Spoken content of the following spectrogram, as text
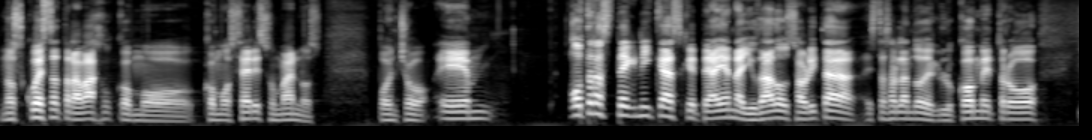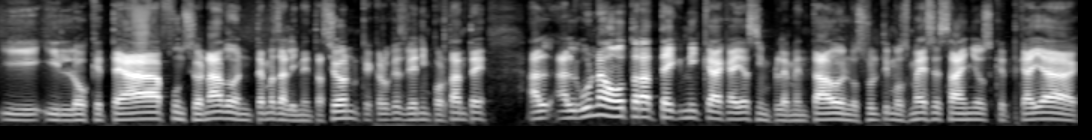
nos cuesta trabajo como, como seres humanos. Poncho, em, otras técnicas que te hayan ayudado, ahorita estás hablando del glucómetro y, lo que te ha funcionado en temas de alimentación, que creo que es bien importante. ¿Alguna otra técnica que hayas implementado en los últimos meses, años, que, que haya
